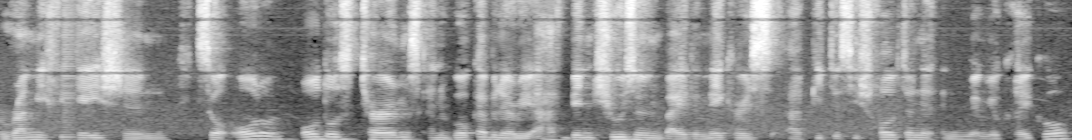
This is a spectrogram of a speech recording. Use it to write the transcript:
ramification. So all of all those terms and vocabulary have been chosen by the makers uh, Pieter C. Scholten and Emio Greco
